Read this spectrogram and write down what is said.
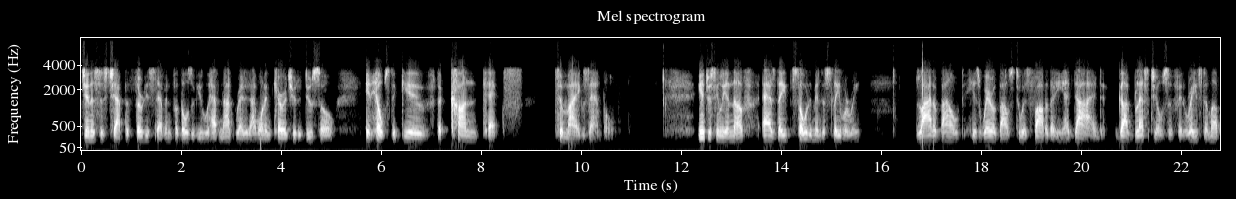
Genesis chapter 37. For those of you who have not read it, I want to encourage you to do so. It helps to give the context to my example. Interestingly enough, as they sold him into slavery, lied about his whereabouts to his father that he had died, God blessed Joseph and raised him up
